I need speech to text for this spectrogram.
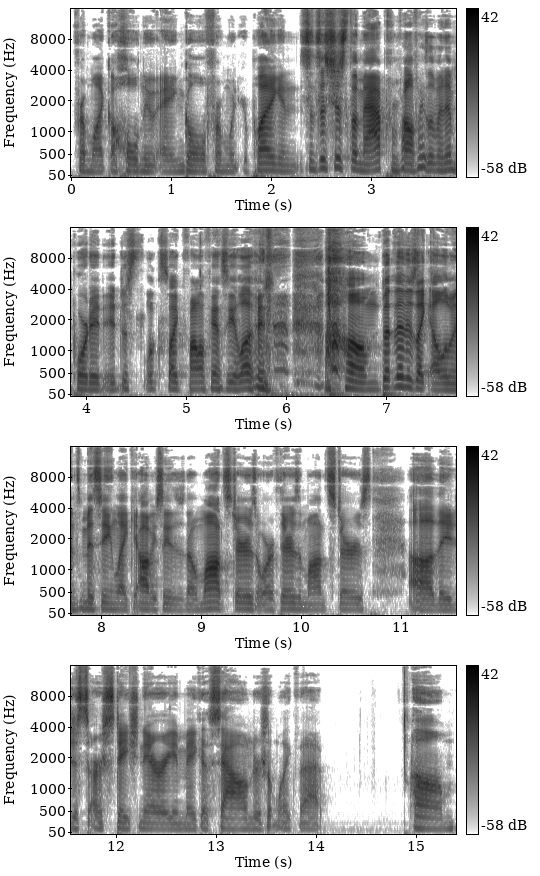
from like a whole new angle from what you're playing. And since it's just the map from Final Fantasy 11 imported, it just looks like Final Fantasy 11. um, but then there's like elements missing, like obviously there's no monsters, or if there's monsters, uh, they just are stationary and make a sound or something like that. Um,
